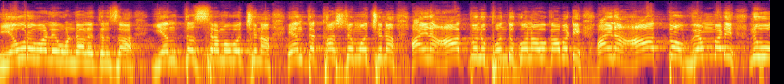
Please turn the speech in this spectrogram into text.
ఎవరు వాళ్ళే ఉండాలో తెలుసా? ఎంత శ్రమ వచ్చినా ఎంత కష్టం వచ్చినా ఆయన ఆత్మను పొందుకున్నావు కాబట్టి ఆయన ఆత్మ వెంబడి నువ్వు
